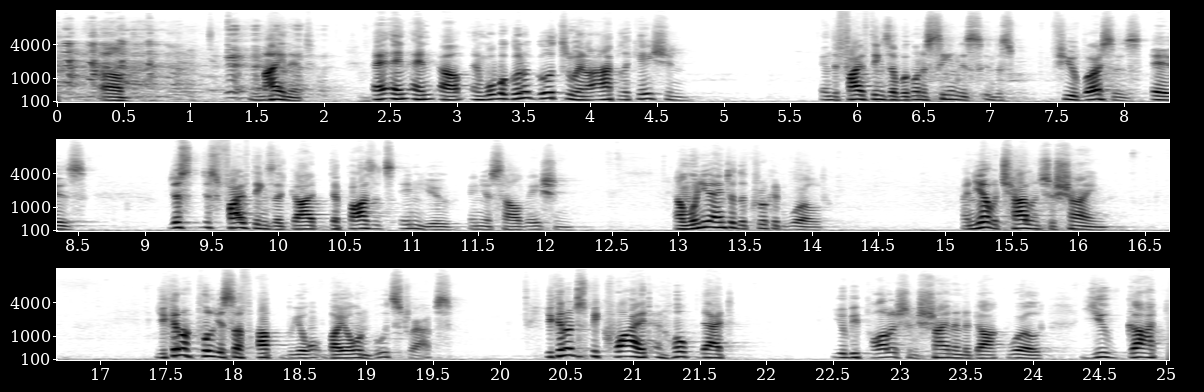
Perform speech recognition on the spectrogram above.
um, mine it. And, and, uh, and what we're going to go through in our application, in the five things that we're going to see in this, in this few verses, is just, just five things that God deposits in you in your salvation. And when you enter the crooked world and you have a challenge to shine, you cannot pull yourself up by your own bootstraps. You cannot just be quiet and hope that you'll be polished and shine in a dark world. You've got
